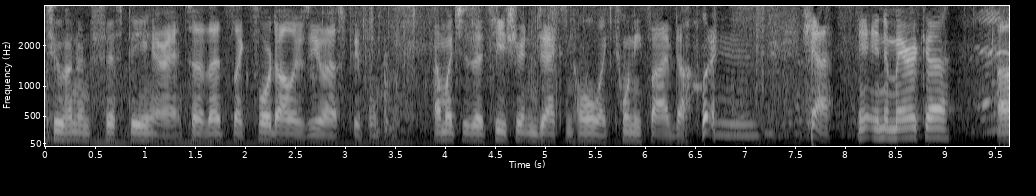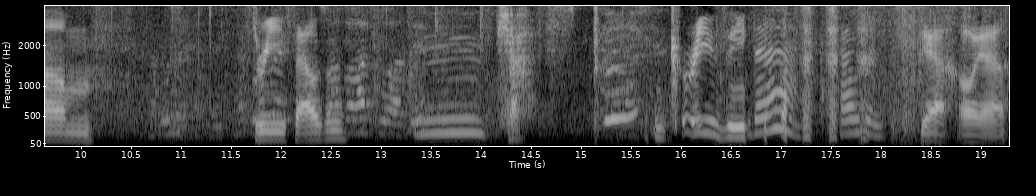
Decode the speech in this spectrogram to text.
250 all right so that's like four dollars us people how much is a t-shirt in jackson hole like 25 dollars mm. yeah in, in america um 3000 mm. yeah it's crazy yeah thousand yeah oh yeah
